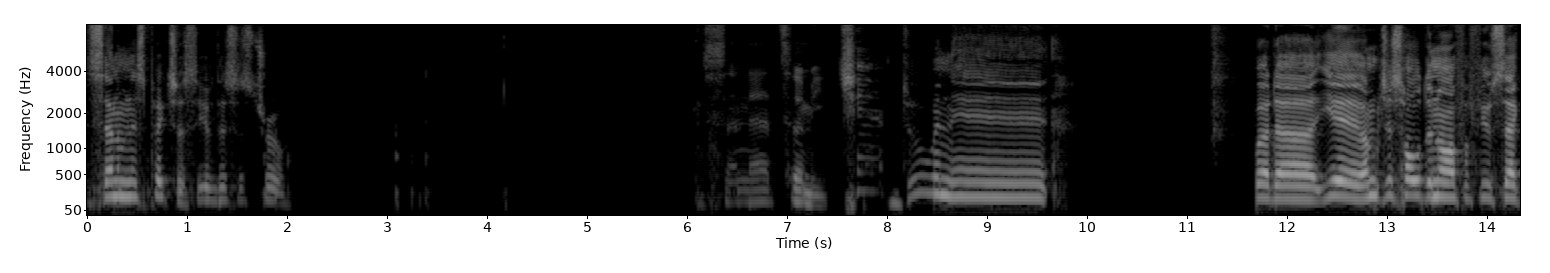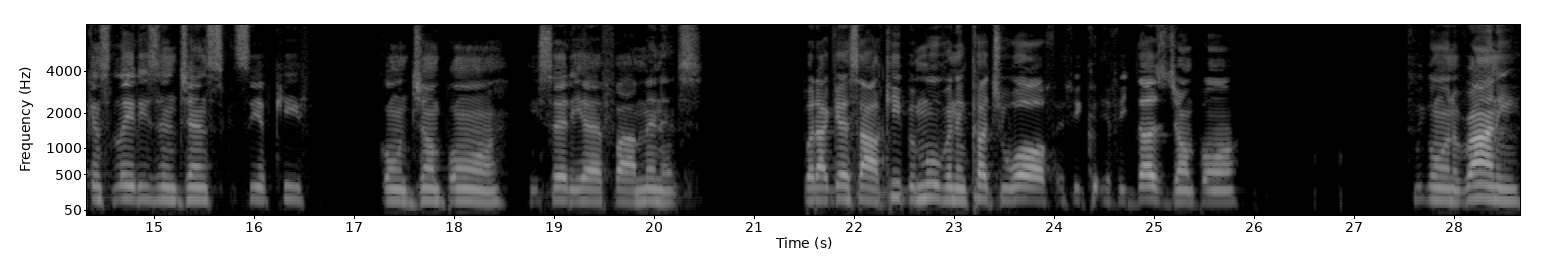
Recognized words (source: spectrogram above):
send him this picture. See if this is true. Send that to me, champ. Doing it. But uh yeah, I'm just holding off a few seconds, ladies and gents. See if Keith gonna jump on. He said he had five minutes. But I guess I'll keep it moving and cut you off if he if he does jump on. We going to Ronnie.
